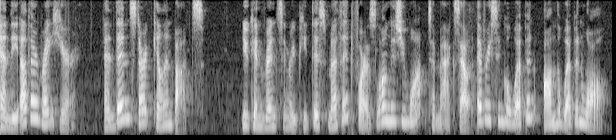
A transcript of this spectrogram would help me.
and the other right here, and then start killing bots. You can rinse and repeat this method for as long as you want to max out every single weapon on the weapon wall.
